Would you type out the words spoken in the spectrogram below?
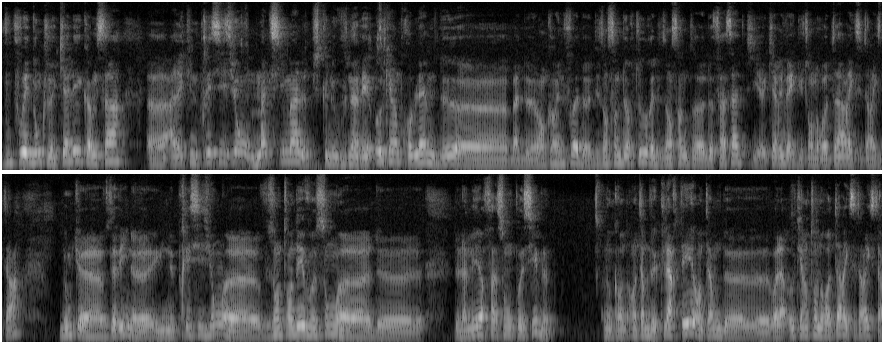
vous pouvez donc le caler comme ça euh, avec une précision maximale, puisque vous n'avez aucun problème de, euh, bah, encore une fois, de, des enceintes de retour et des enceintes de façade qui, arrivent avec du temps de retard, etc. etc. Donc euh, vous avez une, précision, vous entendez vos sons de, la meilleure façon possible. Donc en, termes de clarté, en termes de voilà, aucun temps de retard, etc., etc.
